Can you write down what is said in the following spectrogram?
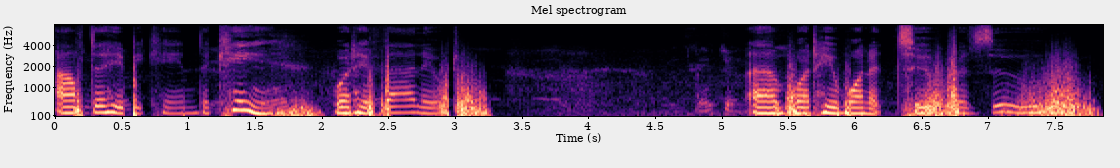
after he became the king, what he valued and what he wanted to pursue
